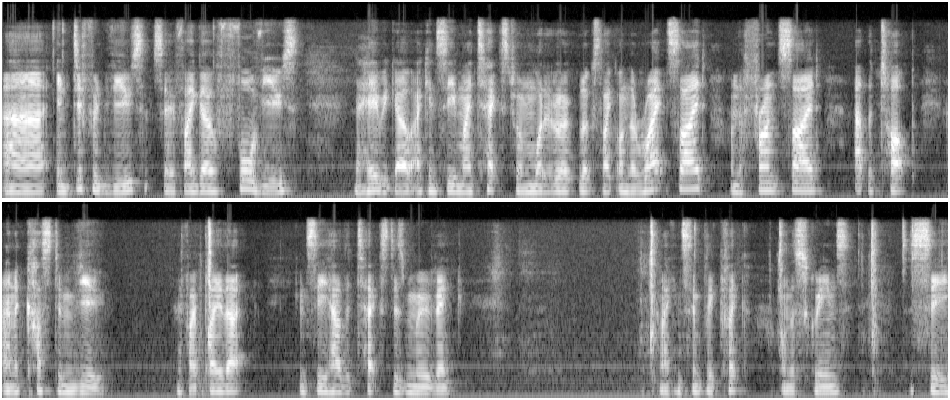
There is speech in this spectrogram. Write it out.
uh, in different views. So if I go four views, now here we go, I can see my text from what it lo looks like on the right side, on the front side, at the top, and a custom view. If I play that, you can see how the text is moving. I can simply click on the screens to see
